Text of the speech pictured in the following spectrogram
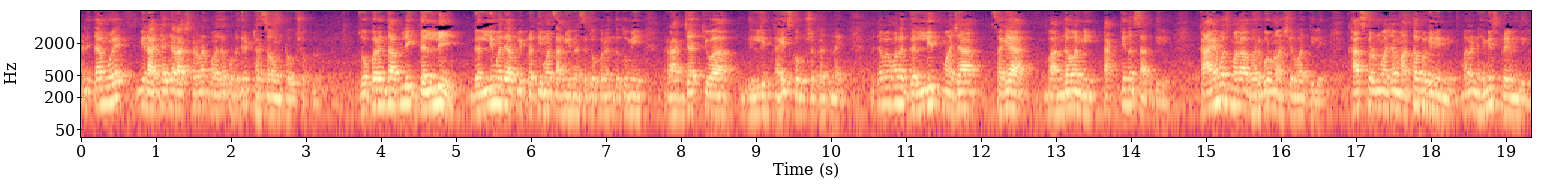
आणि त्यामुळे मी राज्याच्या राजकारणात माझा कुठेतरी ठसा उमटवू शकलो. जोपर्यंत आपली गल्ली गल्लीमध्ये आपली प्रतिमा चांगली नसेल तोपर्यंत तुम्ही राज्यात किंवा दिल्लीत काहीच करू शकत नाही. त्यामुळे मला गल्लीत माझ्या सगळ्या बांधवांनी ताकदीनं साथ दिली. कायमच मला भरभरून आशीर्वाद दिले. खास करून माझ्या माता भगिनींनी मला नेहमीच प्रेम दिलं.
